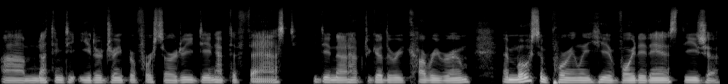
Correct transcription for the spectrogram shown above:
um, nothing to eat or drink before surgery. He didn't have to fast. He did not have to go to the recovery room. And most importantly, he avoided anesthesia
